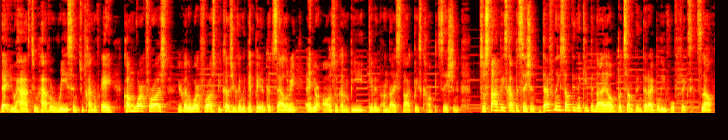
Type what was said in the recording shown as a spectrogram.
that you have to have a reason to kind of, hey, come work for us. You're going to work for us because you're going to get paid a good salary and you're also going to be given a nice stock based compensation. So stock-based compensation, definitely something to keep an eye out, but something that I believe will fix itself.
